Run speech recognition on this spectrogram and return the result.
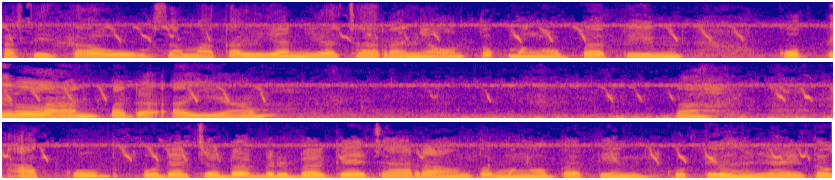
kasih tahu sama kalian ya caranya untuk mengobatin kutilan pada ayam. Nah aku udah coba berbagai cara untuk mengobatin kutilnya itu.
